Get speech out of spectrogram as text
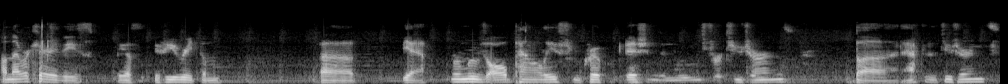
I'll never carry these because if you read them, uh, yeah, removes all penalties from critical conditions and wounds for two turns. But after the two turns,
